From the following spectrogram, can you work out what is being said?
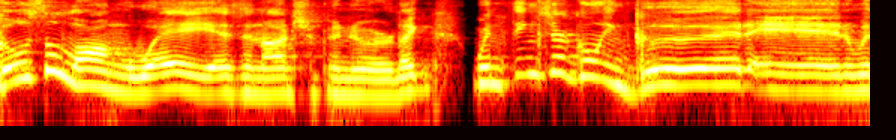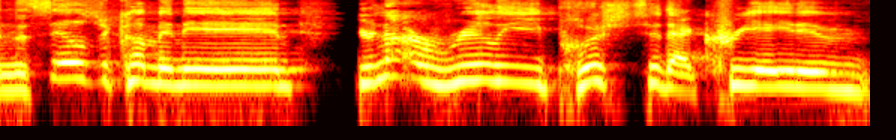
goes a long way as an entrepreneur. Like when things are going good and when the sales are coming in you're not really pushed to that creative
